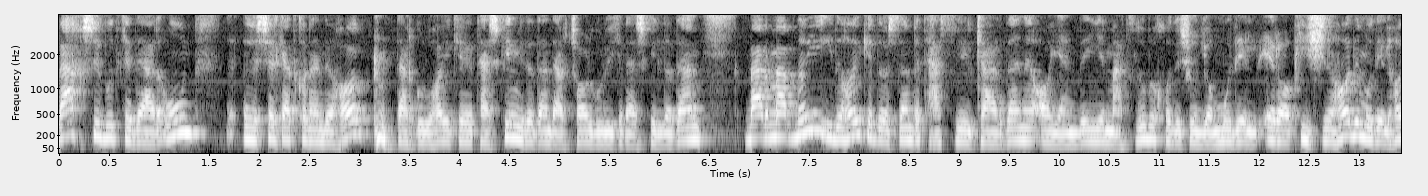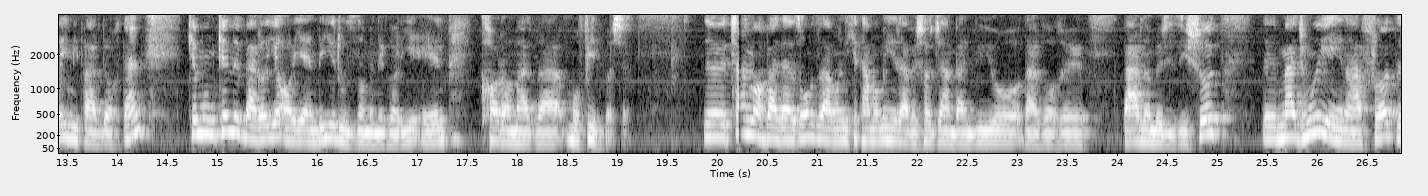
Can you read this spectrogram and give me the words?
بخشی بود که در اون شرکت کننده ها در گروه هایی که تشکیل می‌دادن در چهار گروهی که تشکیل دادن بر مبنای ایده هایی که داشتن به تصویر کردن آینده مطلوب خودشون یا مدل ارا پیشنهاد مدل هایی میپرداختن که ممکنه برای آینده روزنامه نگاری علم کارآمد و مفید باشه. چند ماه بعد از اون زمانی که تمام این روش ها جنبندی و در واقع برنامه ریزی شد مجموعه این افراد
